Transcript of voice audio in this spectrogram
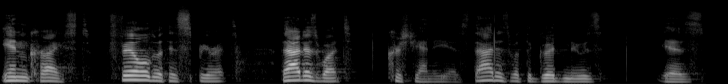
in Christ, filled with his spirit. That is what Christianity is. That is what the good news is.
